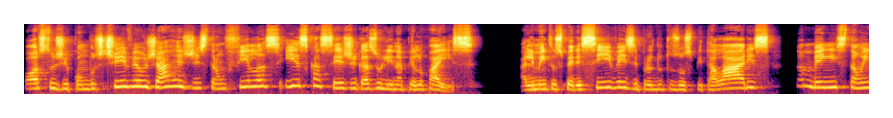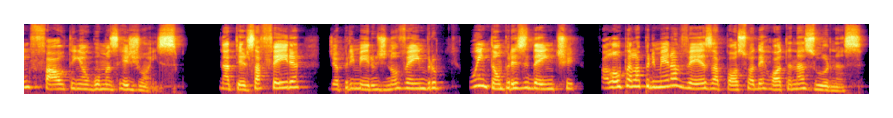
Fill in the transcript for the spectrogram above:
Postos de combustível já registram filas e escassez de gasolina pelo país. Alimentos perecíveis e produtos hospitalares também estão em falta em algumas regiões. Na terça-feira, dia 1 de novembro, o então presidente falou pela primeira vez após sua derrota nas urnas.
